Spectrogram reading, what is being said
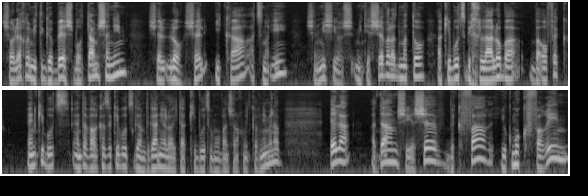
שהולך ומתגבש באותם שנים של, לא, של עיקר עצמאי. של מי שמתיישב על אדמתו, הקיבוץ בכלל לא בא, באופק, אין קיבוץ, אין דבר כזה קיבוץ, גם דגניה לא הייתה קיבוץ במובן שאנחנו מתכוונים אליו, אלא אדם שישב בכפר, יוקמו כפרים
